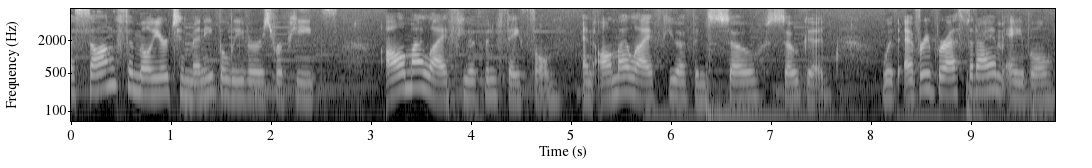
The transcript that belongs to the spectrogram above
A song familiar to many believers repeats All my life you have been faithful, and all my life you have been so, so good. With every breath that I am able,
